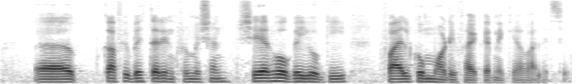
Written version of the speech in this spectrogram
کافی بہتر انفارمیشن شیئر ہو گئی ہوگی فائل کو ماڈیفائی کرنے کے حوالے سے۔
